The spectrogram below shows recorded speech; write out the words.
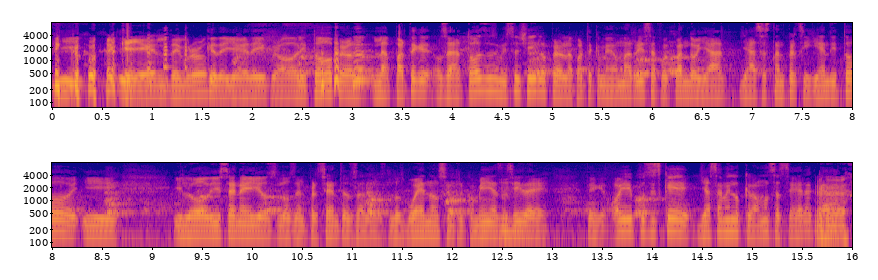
Y- que llegue el Dave Grohl. Que llega Dave Grohl y todo, pero la, la parte que, o sea, todo eso se me hizo chido, pero la parte que me dio más risa fue cuando ya, ya se están persiguiendo y todo, y, y luego dicen ellos, los del presente, o sea, los, los buenos, entre comillas, así de, de, oye, pues es que ya saben lo que vamos a hacer acá, Ajá.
